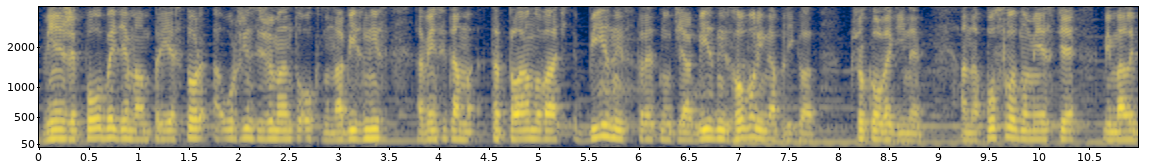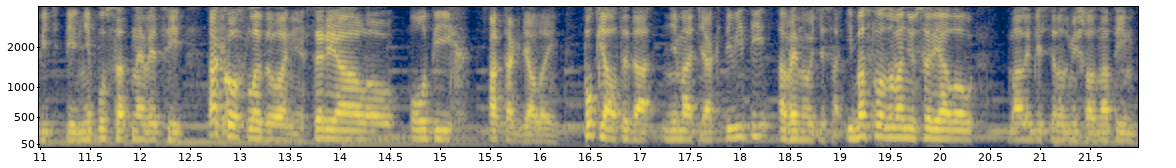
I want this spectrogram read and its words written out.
Viem, že po obede mám priestor a určím si, že mám to okno na biznis a viem si tam plánovať biznis stretnutia, biznis hovorí napríklad, čokoľvek iné. A na poslednom mieste by mali byť tie nepodstatné veci. Ako sledovanie seriálov, oddych a tak ďalej. Pokiaľ teda nemáte aktivity a venujete sa iba sledovaniu seriálov, mali by ste rozmýšľať nad tým,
